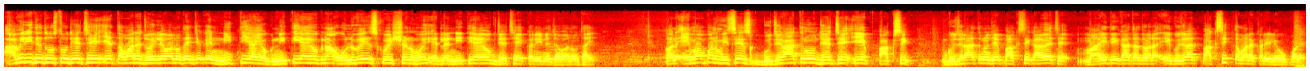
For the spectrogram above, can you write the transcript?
આવી રીતે દોસ્તો જે છે એ તમારે જોઈ લેવાનું થાય છે કે નીતિ આયોગ. નીતિ આયોગના ઓલવેઝ ક્વેશ્ચન હોય એટલે નીતિ આયોગ જે છે એ કરીને જવાનું થાય. અને એમાં પણ વિશેષ ગુજરાતનું જે છે એ પાક્ષિક, ગુજરાતનું જે પાક્ષિક આવે છે, માહિતી ખાતા દ્વારા એ ગુજરાત પાક્ષિક તમારે કરી લેવું પડે.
